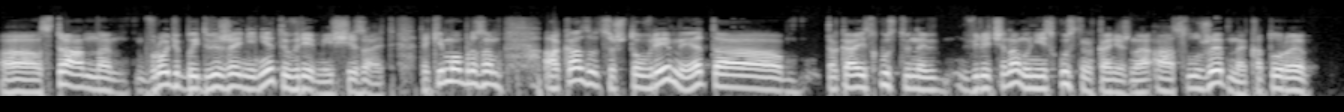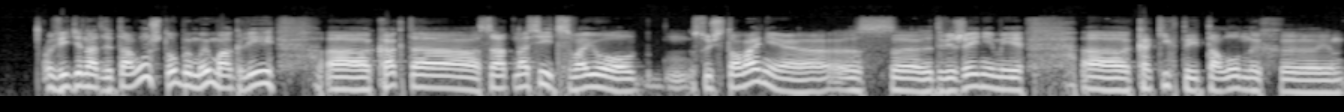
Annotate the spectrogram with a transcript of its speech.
А, странно. Вроде бы и движения нет, и время исчезает. Таким образом, оказывается, что время – это такая искусственная величина, ну не искусственная, конечно, а служебная, которая введена для того, чтобы мы могли э, как-то соотносить свое существование э, с движениями э, каких-то эталонных э,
